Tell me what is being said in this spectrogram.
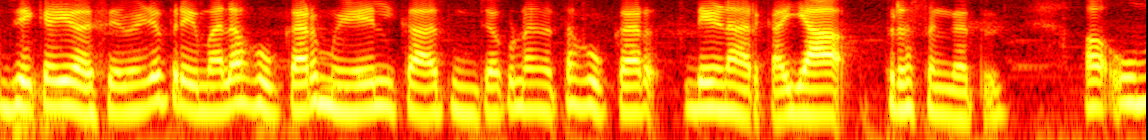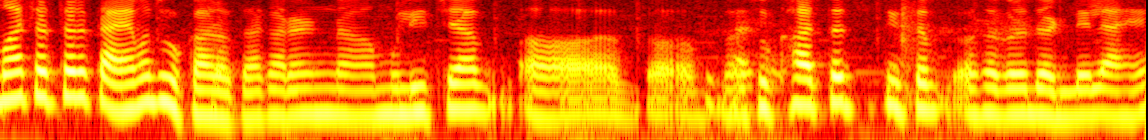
जे काही असेल म्हणजे प्रेमाला होकार मिळेल का? तुमच्याकडून आता होकार देणार का या प्रसंगातून? उमाचा तर कायमच होकार होता कारण मुलीच्या सुखातच. तिचं सगळं दडलेलं आहे.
